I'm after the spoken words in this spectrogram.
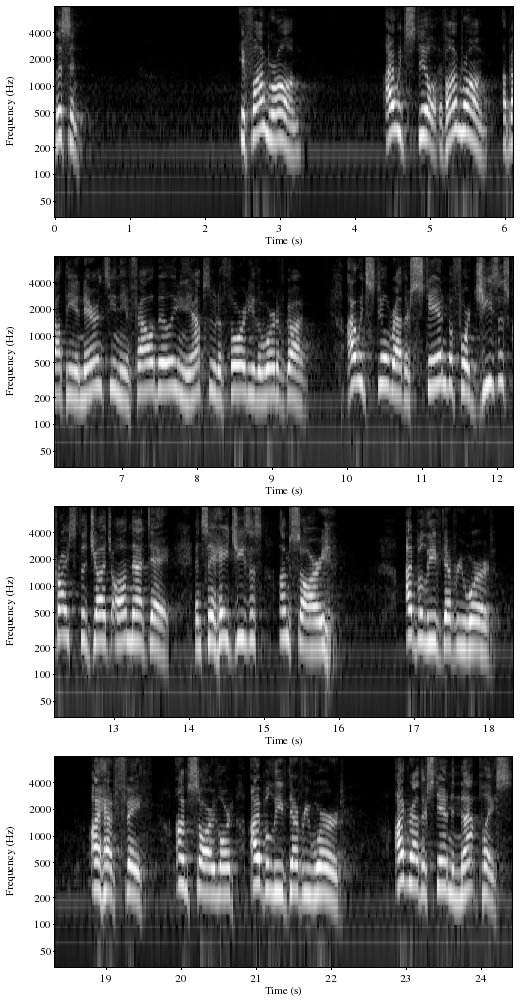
Listen, if I'm wrong, I would still, if I'm wrong about the inerrancy and the infallibility and the absolute authority of the Word of God, I would still rather stand before Jesus Christ the judge on that day and say, Hey, Jesus, I'm sorry. I believed every word. I had faith. I'm sorry, Lord. I believed every word. I'd rather stand in that place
